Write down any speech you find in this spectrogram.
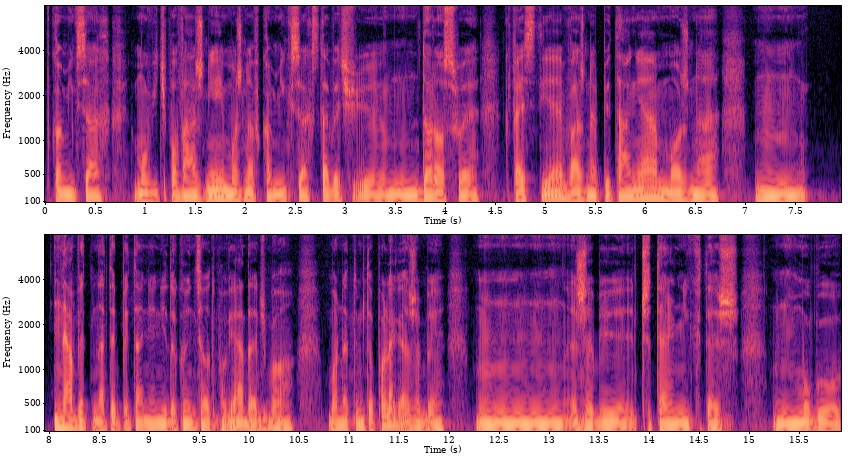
w komiksach mówić poważniej, można w komiksach stawiać dorosłe kwestie, ważne pytania, można mm, nawet na te pytania nie do końca odpowiadać, bo, bo na tym to polega, żeby, mm, żeby czytelnik też mógł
